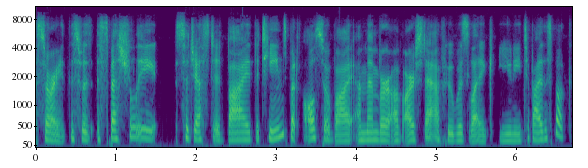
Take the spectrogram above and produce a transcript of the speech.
sorry, this was especially suggested by the teens, but also by a member of our staff who was like, you need to buy this book.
